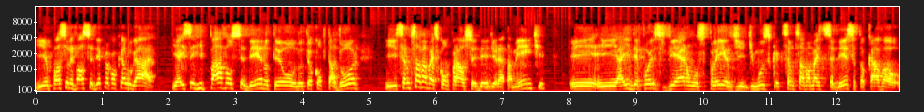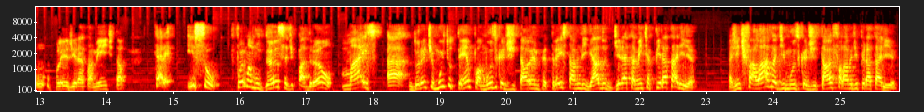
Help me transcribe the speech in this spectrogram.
E eu posso levar o CD para qualquer lugar. E aí você ripava o CD no teu, no teu computador e você não precisava mais comprar o CD diretamente. E, e, aí depois vieram os players de, de, música que você não precisava mais de CD, você tocava o, o, player diretamente e tal. Cara, isso foi uma mudança de padrão, mas ah, durante muito tempo a música digital e MP3 estavam ligados diretamente à pirataria. A gente falava de música digital e falava de pirataria.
